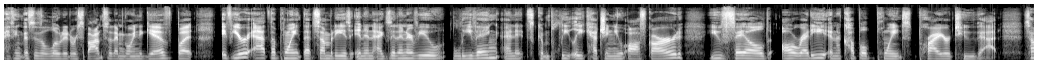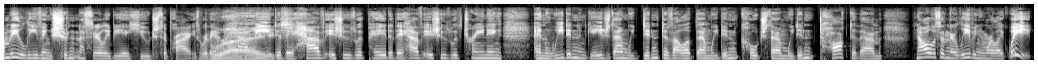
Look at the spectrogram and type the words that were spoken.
I think this is a loaded response that I'm going to give. But if you're at the point that somebody is in an exit interview leaving and it's completely catching you off guard, you failed already in a couple points prior to that. Somebody leaving shouldn't necessarily be a huge surprise. Were they? Right. Did they have issues with pay? Did they have issues with training? And we didn't engage them. We didn't develop them. We didn't coach them. We didn't talk to them. Now all of a sudden they're leaving and we're like, wait,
